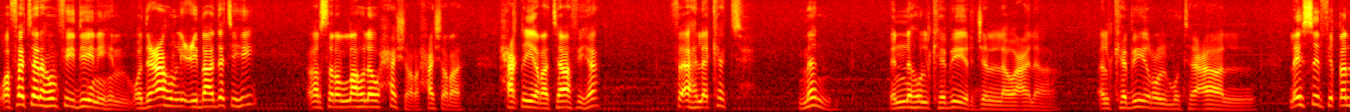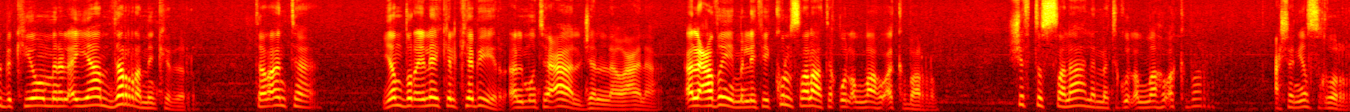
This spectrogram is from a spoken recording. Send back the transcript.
وفتنهم في دينهم ودعاهم لعبادته. أرسل الله له حشرة حشرة حقيرة تافهة فأهلكته. من؟ إنه الكبير جل وعلا الكبير المتعال. لا يصير في قلبك يوم من الأيام ذرة من كبر. ترى أنت ينظر إليك الكبير المتعال جل وعلا العظيم اللي في كل صلاة تقول الله أكبر. شفت الصلاة لما تقول الله أكبر عشان يصغر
